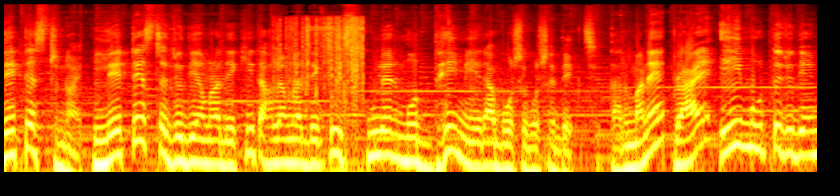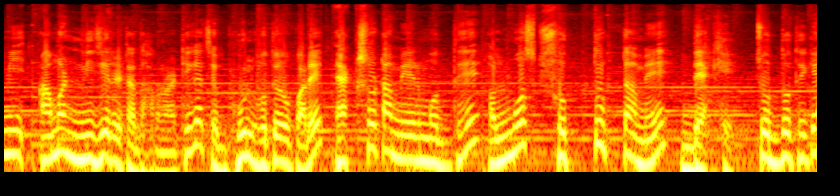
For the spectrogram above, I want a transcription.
লেটেস্ট নয়। লেটেস্ট যদি আমরা দেখি, তাহলে আমরা দেখব স্কুলের মধ্যেই মেয়েরা বসে বসে দেখছে। তার মানে প্রায় এই মুহূর্তে যদি আমি আমার নিজের এটা ধারণা, ঠিক আছে? ভুল হতেও পারে। একশোটা মেয়ের মধ্যে অলমোস্ট সত্তরটা মেয়ে দেখে। চোদ্দ থেকে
